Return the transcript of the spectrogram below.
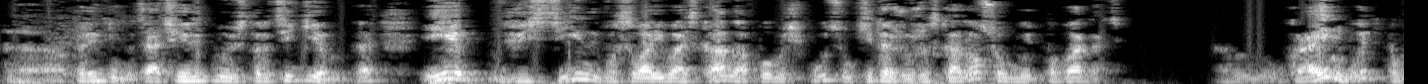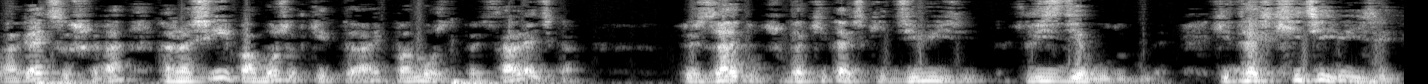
э, придумать, очередную стратегию да, и ввести его свои войска на помощь Путину. Китай же уже сказал, что он будет помогать. Украине будет помогать США, России поможет Китай, поможет, представляете как? То есть зайдут сюда китайские дивизии, везде будут блядь, китайские дивизии,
